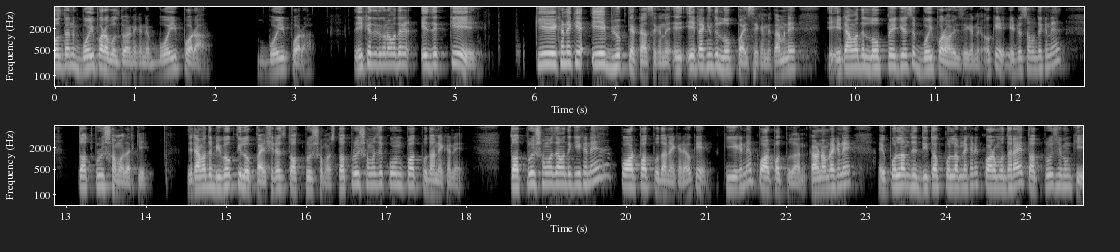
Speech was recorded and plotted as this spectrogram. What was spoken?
বলতে পারেন বই পড়া বলতে পারেন এখানে, বই পড়া বই পড়া। এই ক্ষেত্রে দেখুন আমাদের এই যে কে কে এখানে কি এ বিভক্তি একটা আছে এখানে? এটা কিন্তু লোপ পাইছে এখানে। তার মানে এটা আমাদের লোপ পেয়ে কি হচ্ছে বই পড়া হয়েছে এখানে। ওকে? এটা হচ্ছে আমাদের এখানে তৎপুরুষ সমাজ আর কি। যেটা আমাদের বিভক্তি লোপ পায়, সেটা হচ্ছে তৎপুরুষ সমাজ। তৎপুরুষ সমাজে কোন পদ প্রধান এখানে? তৎপুরুষ সমাজে আমাদের কি এখানে? পরপদ প্রধান এখানে, ওকে? কি এখানে? পরপদ প্রধান। কারণ আমরা এখানে এই পড়লাম যে দ্বিতক পড়লাম না এখানে, কর্মধারায় তৎপুরুষ এবং কি?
